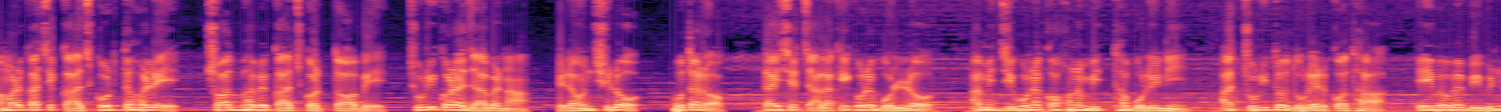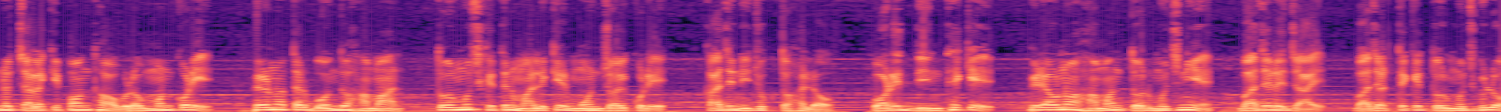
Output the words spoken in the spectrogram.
আমার কাছে কাজ করতে হলে সৎভাবে কাজ করতে হবে, চুরি করা যাবে না। ফেরাউন ছিল প্রতারক, তাই সে চালাকি করে বলল, আমি জীবনে কখনো মিথ্যা বলিনি, আর চুরি তো দূরের কথা। এইভাবে বিভিন্ন চালাকি পন্থা অবলম্বন করে ফেরানো তার বন্ধু হামান তরমুজ ক্ষেতের মালিকের মন জয় করে কাজে নিযুক্ত হলো। পরের দিন থেকে ফেরাউন হামান তরমুজ নিয়ে বাজারে যায়। বাজার থেকে তরমুজগুলো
